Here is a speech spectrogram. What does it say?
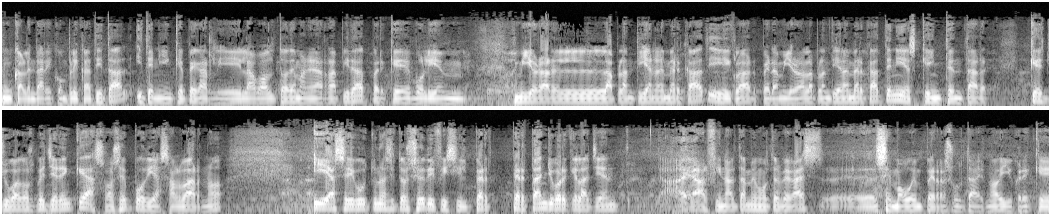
un calendari complicat i tal, i tenien que pegar-li la volta de manera ràpida perquè volíem millorar el, la plantilla en el mercat i, clar, per a millorar la plantilla en el mercat tenies que intentar que els jugadors vegeren que això se podia salvar, no? I ha sigut una situació difícil. Per, per tant, jo crec que la gent al final també moltes vegades eh, se mouen per resultats, no? Jo crec que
